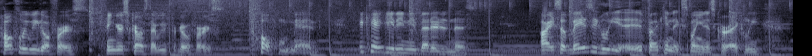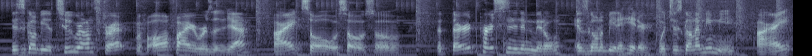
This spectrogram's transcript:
Hopefully we go first. Fingers crossed that we go first. Oh man, it can't get any better than this. All right, so basically, if I can explain this correctly, this is gonna be a two-round strat with all fire wizards, yeah? All right, so so so the third person in the middle is gonna be the hitter, which is gonna be me. All right,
